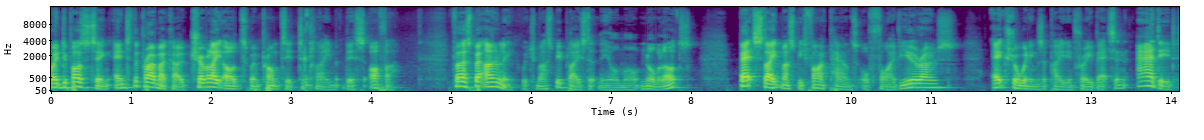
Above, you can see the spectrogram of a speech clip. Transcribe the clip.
When depositing, enter the promo code Treble Eight Odds when prompted to claim this offer. First bet only, which must be placed at the normal, normal odds. Bet stake must be £5 or €5. Euros. Extra winnings are paid in free bets and added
